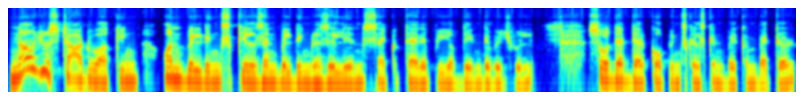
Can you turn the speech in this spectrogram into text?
now you start working on building skills and building resilience psychotherapy of the individual so that their coping skills can become better.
